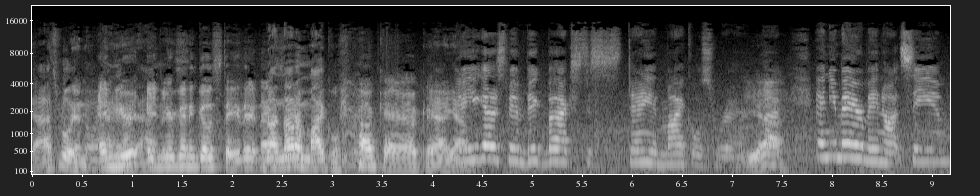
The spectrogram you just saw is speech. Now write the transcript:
Yeah, that's really annoying. And you're and you're gonna go stay there next No, not year? in Michael's room. Okay, okay. Yeah, Yeah, yeah. you got to spend big bucks to stay in Michael's room. Yeah. But, and you may or may not see him.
